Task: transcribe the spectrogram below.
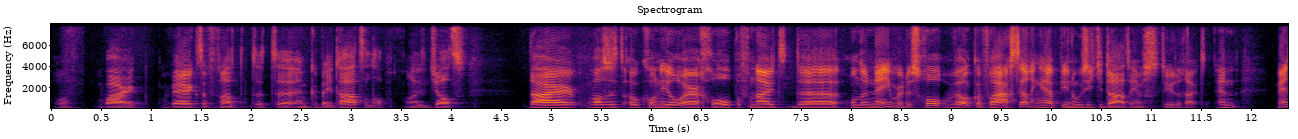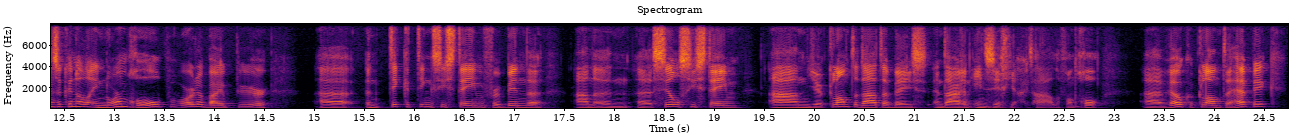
of waar ik werkte vanuit het uh, MKB Datalab, vanuit het daar was het ook gewoon heel erg geholpen vanuit de ondernemer. Dus goh, welke vraagstelling heb je en hoe ziet je data-infrastructuur eruit? En mensen kunnen wel enorm geholpen worden bij puur uh, een ticketing systeem verbinden aan een uh, sales systeem, aan je klantendatabase en daar een inzichtje uithalen van goh, uh, welke klanten heb ik?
